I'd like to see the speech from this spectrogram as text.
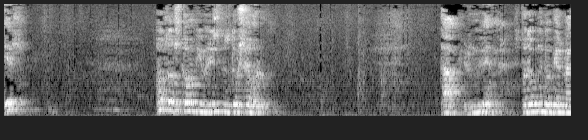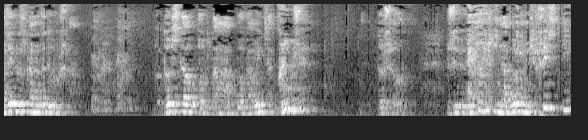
Wiesz? Po co stąpił Chrystus do Szeolu? Tak, już mówiłem. Podobny do Gerwazego z Pana Tadeusza. Bo dostał od Pana Boga Ojca klucze do Szeolu, żeby wypuścić na wolność wszystkich,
